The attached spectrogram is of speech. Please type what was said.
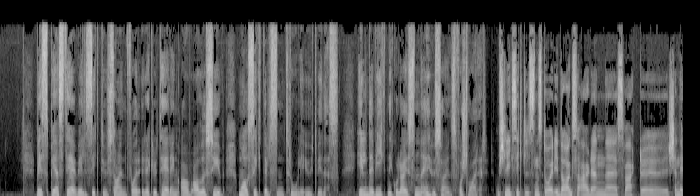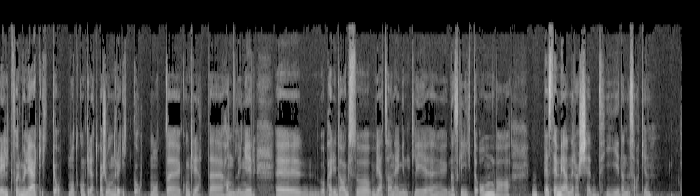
Hvis PST vil sikte Hussain for rekruttering av alle syv, må siktelsen trolig utvides. Hilde Vik Nikolaisen er Hussains forsvarer. Slik siktelsen står i dag, så er den eh, svært eh, generelt formulert. Ikke opp mot konkrete personer og ikke opp mot eh, konkrete handlinger. Og per i dag så vet han egentlig ganske lite om hva PST mener har skjedd i denne saken.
